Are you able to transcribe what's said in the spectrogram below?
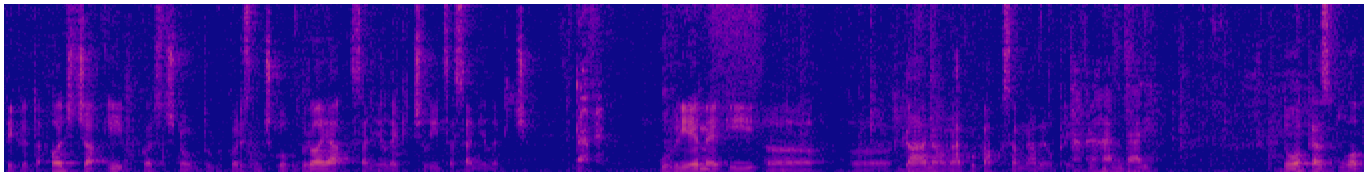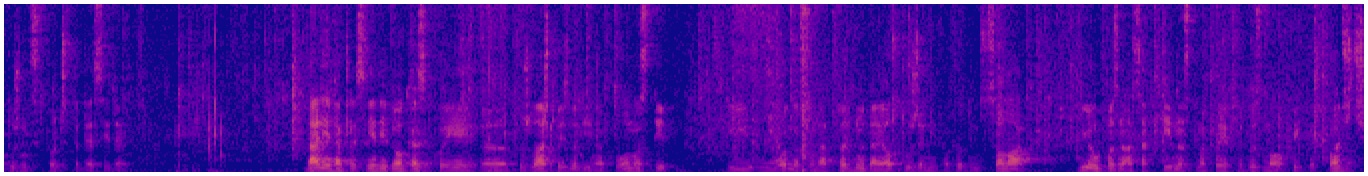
Fikreta Hođića i korisničkog, korisničkog broja Sanje Lekić, lica Sanje Lekića. Dobro. U vrijeme i uh, dana onako kako sam naveo prije. Dobro, hajmo dalje. Dokaz u optužnici 149. Dalje, dakle, slijedi dokaze koje uh, tužilaštvo izvodi na okolnosti i u odnosu na tvrdnju da je optuženi Fakrudin Solak bio upoznat s aktivnostima koje je preduzmao Fikret Hođić,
